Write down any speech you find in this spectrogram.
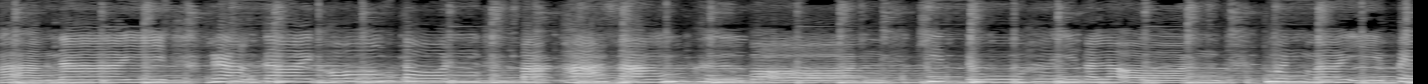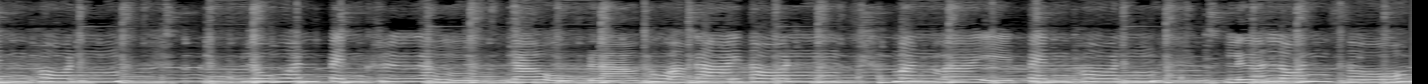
ข้างใน ร่างกายของตน ปักผาสังคือปอด คิดดูให้ตลอด มันไม่เป็นผลล้วนเป็นเครื่องเน่าเปล่าทั่วกายตน มันไม่เป็นผลเหลือล้นโสม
